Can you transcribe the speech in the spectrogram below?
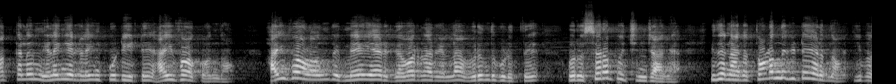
மக்களும் இளைஞர்களையும் கூட்டிகிட்டு ஹைஃபாவுக்கு வந்தோம். ஹைஃபாவில் வந்து மேயர் கவர்னர் எல்லாம் விருந்து கொடுத்து ஒரு சிறப்பு செஞ்சாங்க. இதை நாங்கள் தொடர்ந்துக்கிட்டே இருந்தோம். இப்போ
